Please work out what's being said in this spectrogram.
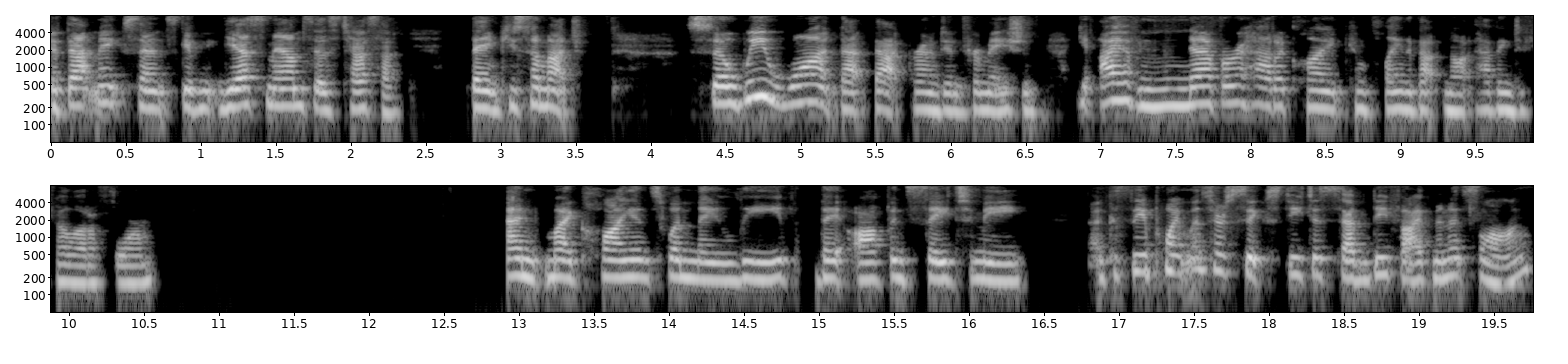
If that makes sense, give me, yes, ma'am, says Tessa. Thank you so much. So we want that background information. I have never had a client complain about not having to fill out a form. And my clients, when they leave, they often say to me, because the appointments are 60 to 75 minutes long,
